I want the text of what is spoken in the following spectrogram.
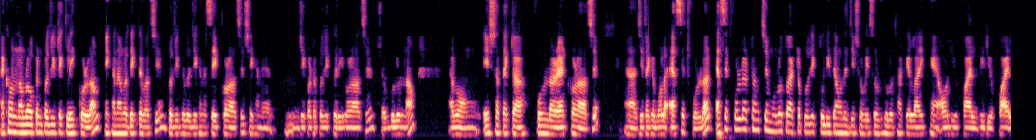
এখন আমরা ওপেন প্রজেক্টে ক্লিক করলাম। এখানে আমরা দেখতে পাচ্ছি প্রজেক্টগুলো যেখানে সেভ করা আছে, সেখানে যে কটা প্রজেক্ট তৈরি করা আছে, সবগুলোর নাম এবং এর সাথে একটা ফোল্ডার অ্যাড করা আছে যেটাকে বলা অ্যাসেট ফোল্ডার অ্যাসেট ফোল্ডারটা হচ্ছে মূলত একটা প্রজেক্ট তৈরিতে আমাদের যেসব রিসোর্সগুলো থাকে লাইক হ্যাঁ audio file video file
